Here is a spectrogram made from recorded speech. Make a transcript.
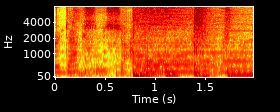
production shop.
